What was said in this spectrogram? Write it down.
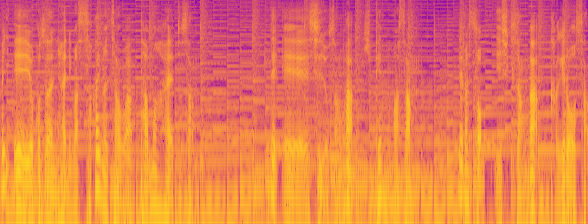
はい、えー、横綱に入ります。坂井町さんは玉隼人さん。で、えー、四条さんが飛天馬さん。で、ラスト、錦さんが影郎さん。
